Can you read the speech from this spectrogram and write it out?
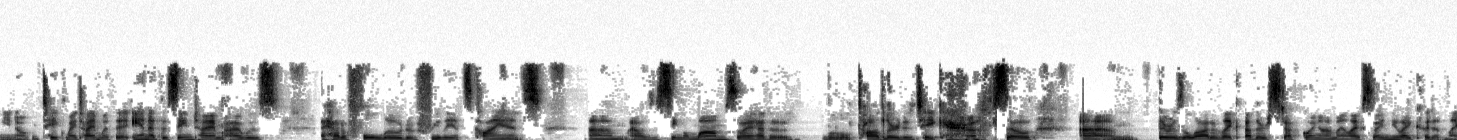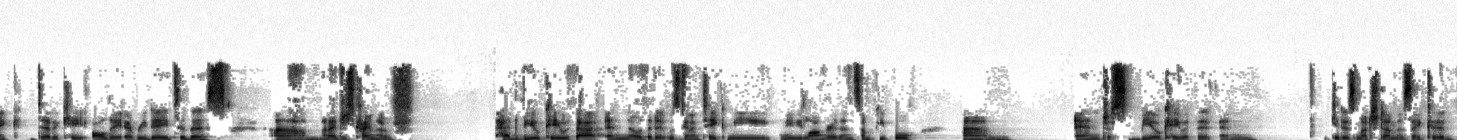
you know, take my time with it. And at the same time, I was, I had a full load of freelance clients. Um, I was a single mom, so I had a little toddler to take care of. So um, there was a lot of like other stuff going on in my life. So I knew I couldn't like dedicate all day, every day to this. Um, and I just kind of had to be okay with that and know that it was going to take me maybe longer than some people. Um, and just be okay with it and get as much done as I could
